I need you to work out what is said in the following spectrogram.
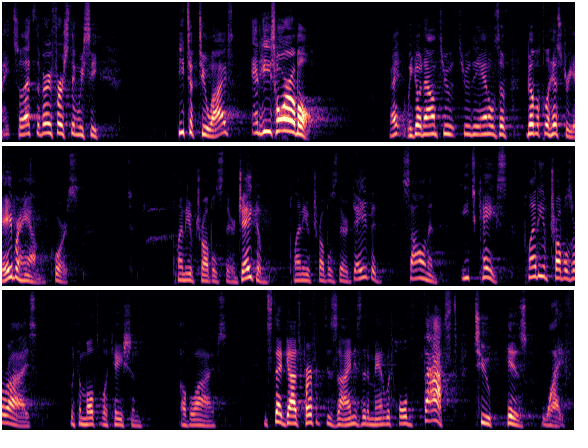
Right? So that's the very first thing we see. He took two wives, and he's horrible. Right? We go down through, through the annals of biblical history. Abraham, of course, plenty of troubles there. Jacob, plenty of troubles there. David, Solomon, each case, plenty of troubles arise with the multiplication of wives. Instead, God's perfect design is that a man would hold fast to his wife,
